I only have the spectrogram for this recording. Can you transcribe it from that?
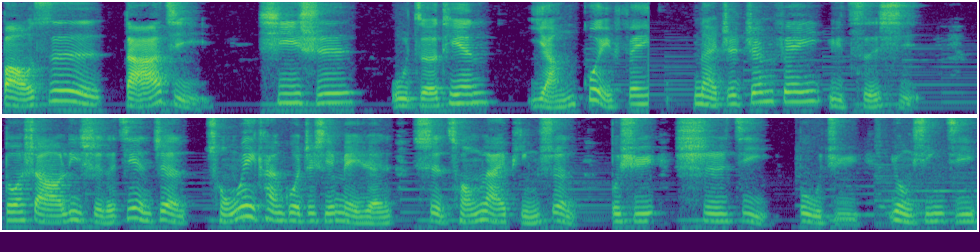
宝丝。妲己、西施、武则天、杨贵妃，乃至珍妃与慈禧，多少历史的见证，从未看过这些美人是从来平顺，不需施计布局，用心机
